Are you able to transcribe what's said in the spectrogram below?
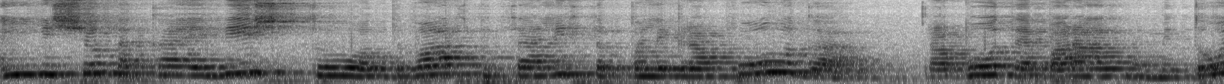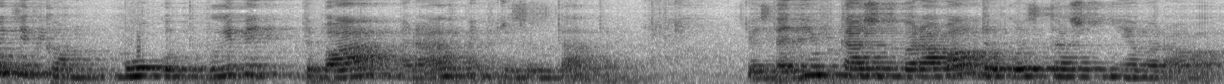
и еще такая вещь, что два специалиста-полиграфолога, работая по разным методикам, могут выдать два разных результата. То есть один скажет воровал, другой скажет не воровал.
